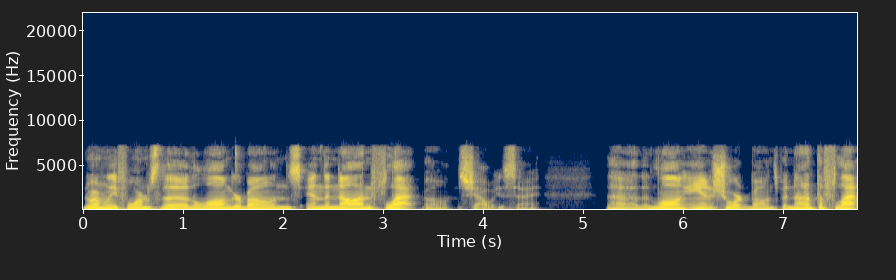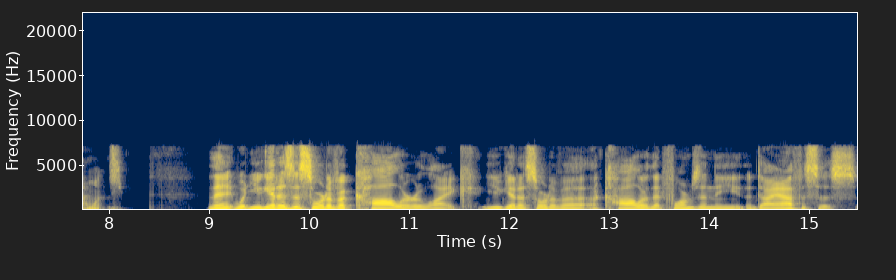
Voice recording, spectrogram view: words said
normally forms the, the longer bones and the non-flat bones, shall we say, uh, the long and short bones, but not the flat ones. They, what you get is a sort of a collar-like. You get a sort of a, a collar that forms in the, the diaphysis,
